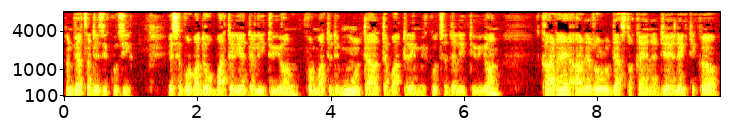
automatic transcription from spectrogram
în viața de zi cu zi. Este vorba de o baterie de litiu-ion formată de multe alte baterii micuțe de litiu-ion care are rolul de a stoca energie electrică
